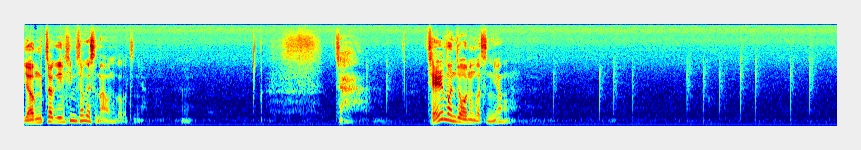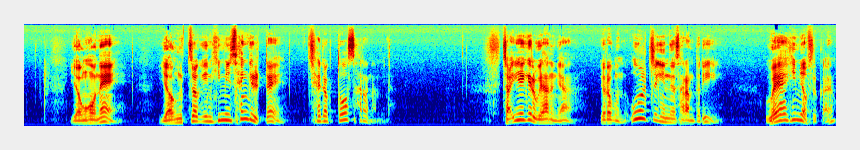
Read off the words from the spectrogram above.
영적인 힘 속에서 나오는 거거든요. 자, 제일 먼저 오는 것은요. 영혼에 영적인 힘이 생길 때 체력도 살아납니다. 자, 이 얘기를 왜 하느냐? 여러분, 우울증 있는 사람들이 왜 힘이 없을까요?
